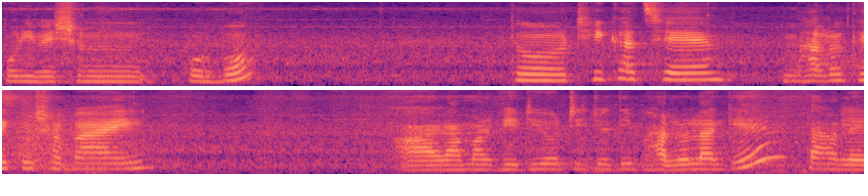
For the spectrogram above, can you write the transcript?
পরিবেশন করব। তো ঠিক আছে, ভালো থেকো সবাই। আর আমার ভিডিওটি যদি ভালো লাগে, তাহলে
